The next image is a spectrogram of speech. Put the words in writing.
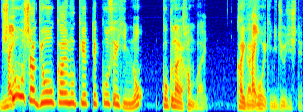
自動車業界向け鉄鋼製品の国内販売、海外貿易に従事して、は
